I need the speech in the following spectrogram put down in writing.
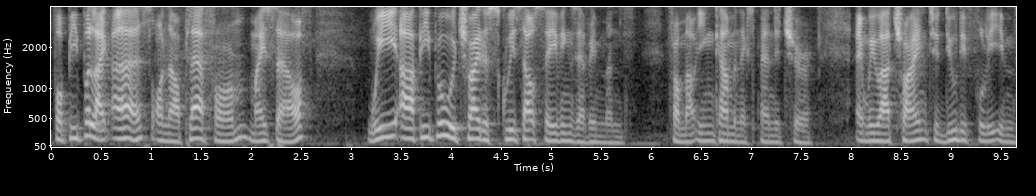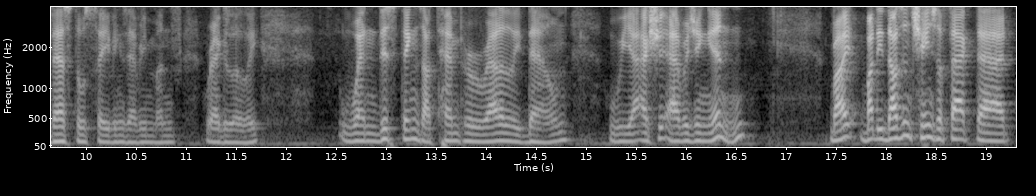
for people like us on our platform, myself, we are people who try to squeeze out savings every month from our income and expenditure. And we are trying to dutifully invest those savings every month regularly. When these things are temporarily down, we are actually averaging in, right? But it doesn't change the fact that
